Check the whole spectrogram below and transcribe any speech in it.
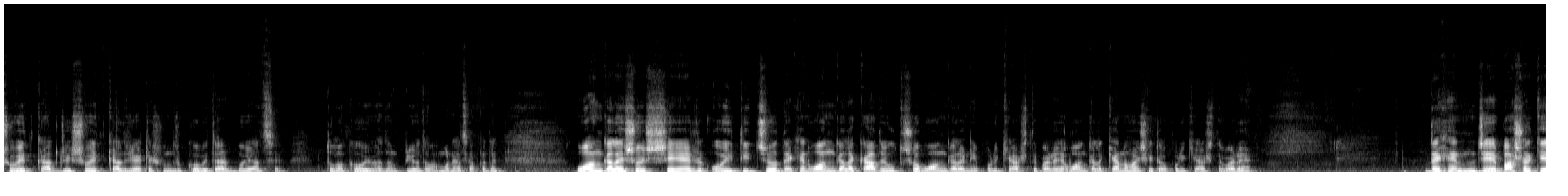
শহীদ কাদরি শহীদ কাদরি একটা সুন্দর কবিতার বই আছে। তোমাকে অভিবাদন প্রিয়তমা। মনে আছে আপনাদের? ওয়াঙ্গালায় শস্যের ঐতিহ্য, দেখেন ওয়াঙ্গালা কাদের উৎসব? ওয়াঙ্গালা নিয়ে পরীক্ষা আসতে পারে। ওয়াঙ্গালা কেন হয় সেটাও পরীক্ষা আসতে পারে। দেখেন যে বাসারকে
